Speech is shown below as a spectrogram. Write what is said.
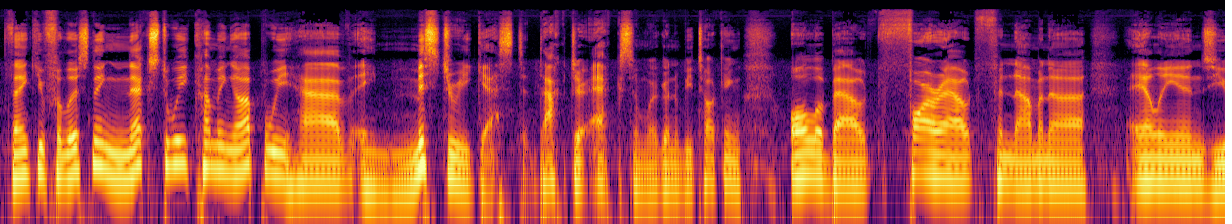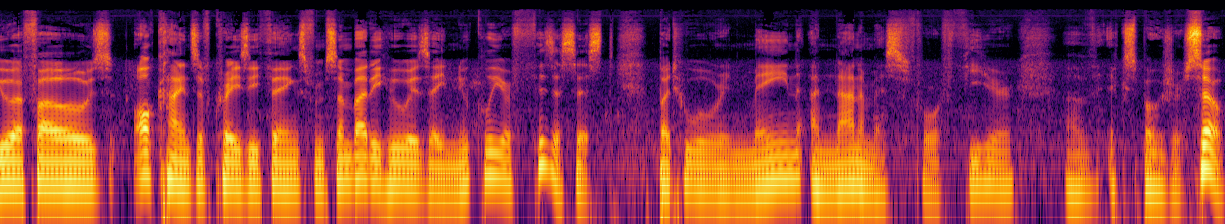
Thank you for listening. Next week, coming up, we have a mystery guest, Dr. X, and we're going to be talking all about far out phenomena, aliens, UFOs, all kinds of crazy things from somebody who is a nuclear physicist, but who will remain anonymous for fear of exposure. So,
